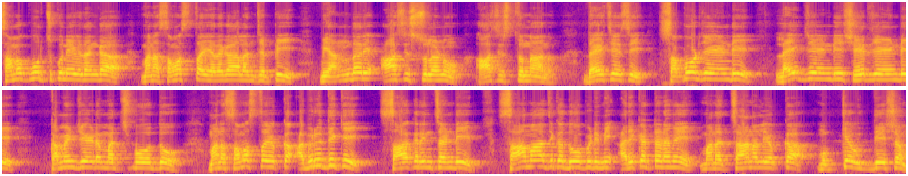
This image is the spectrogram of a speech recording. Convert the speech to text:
సమకూర్చుకునే విధంగా మన సంస్థ ఎదగాలని చెప్పి మీ అందరి ఆశీస్సులను ఆశిస్తున్నాను. దయచేసి సపోర్ట్ చేయండి లైక్ చేయండి షేర్ చేయండి కమెంట్ చేయడం మర్చిపోవద్దు. మన సంస్థ యొక్క అభివృద్ధికి సహకరించండి. సామాజిక దోపిడీని అరికట్టడమే మన ఛానల్ యొక్క ముఖ్య ఉద్దేశం.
